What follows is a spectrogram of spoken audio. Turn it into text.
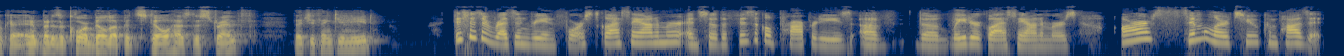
Okay, and, but as a core buildup, it still has the strength that you think you need? This is a resin reinforced glass ionomer, and so the physical properties of the later glass ionomers are similar to composite.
